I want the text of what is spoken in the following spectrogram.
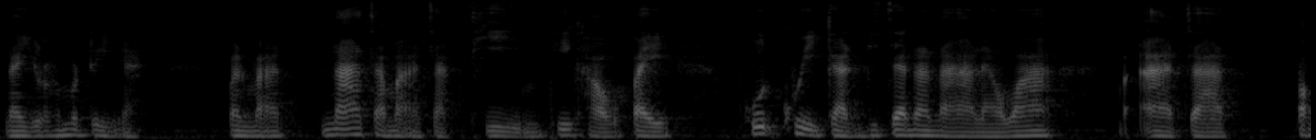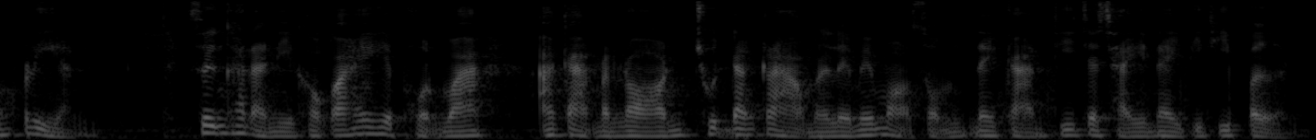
นายกรัฐมนตรีไงมันมาน่าจะมาจากทีมที่เขาไปพูดคุยกันพิจารณาแล้วว่าอาจจะต้องเปลี่ยน ซึ่งขณะนี้เขาก็ให้เหตุผลว่าอากาศมันร้อนชุดดังกล่าวมันเลยไม่เหมาะสมในการที่จะใช้ในพิธีเปิด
